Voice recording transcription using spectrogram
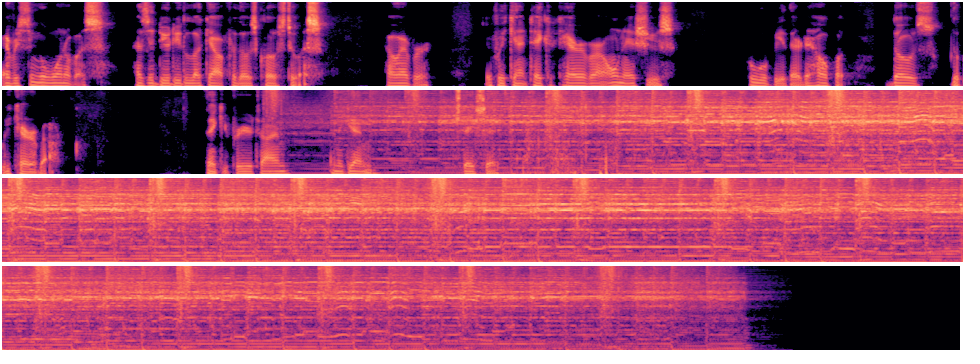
every single one of us, has a duty to look out for those close to us. However, if we can't take care of our own issues, who will be there to help those that we care about? Thank you for your time. And again, stay safe.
